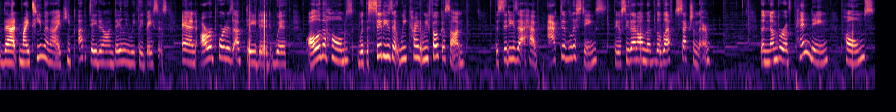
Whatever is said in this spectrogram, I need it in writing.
that my team and I keep updated on daily and weekly basis. And our report is updated with all of the homes, with the cities that we kind of we focus on, the cities that have active listings, you'll see that on the, the left section there, the number of pending homes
